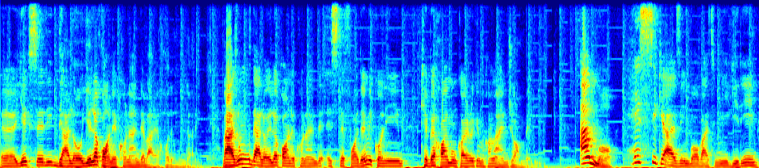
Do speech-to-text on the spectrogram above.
یک سری دلایل قانع کننده برای خودمون داریم. و از اون دلایل قانع کننده استفاده می‌کنیم که بخوایم اون کاری رو که می‌خوایم انجام بدیم. اما حسی که از این بابت می‌گیریم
